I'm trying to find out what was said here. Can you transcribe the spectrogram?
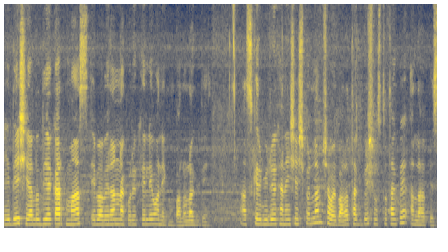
এই দেশি আলু দিয়ে কার্প মাছ এভাবে রান্না করে খেলে অনেক ভালো লাগবে। আজকের ভিডিও এখানেই শেষ করলাম। সবাই ভালো থাকবে, সুস্থ থাকবে। আল্লাহ হাফেজ।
